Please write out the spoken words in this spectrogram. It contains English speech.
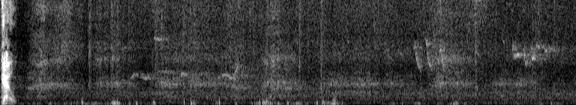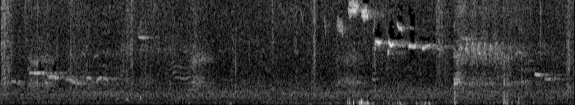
Go!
